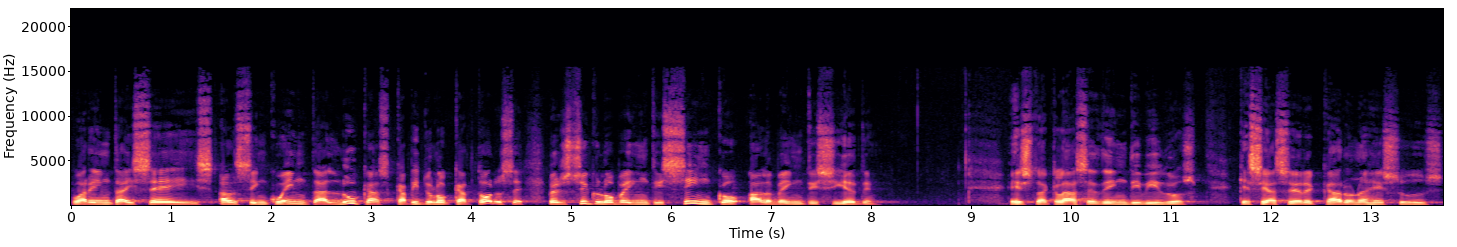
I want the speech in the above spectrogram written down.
46 al 50, Lucas capítulo 14, versículo 25 al 27. Esta clase de individuos que se acercaron a Jesús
